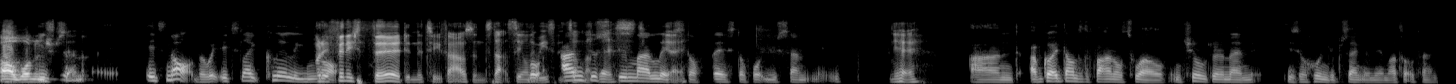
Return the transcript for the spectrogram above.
Oh, one hundred percent. It's not though. It's like clearly But not. it finished third in the two thousands. That's the only But reason it's I'm just list. doing my Yeah, list off based off what you sent me, yeah. and I've got it down to the final twelve. And Children of Men is hundred percent going to be in my top ten.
